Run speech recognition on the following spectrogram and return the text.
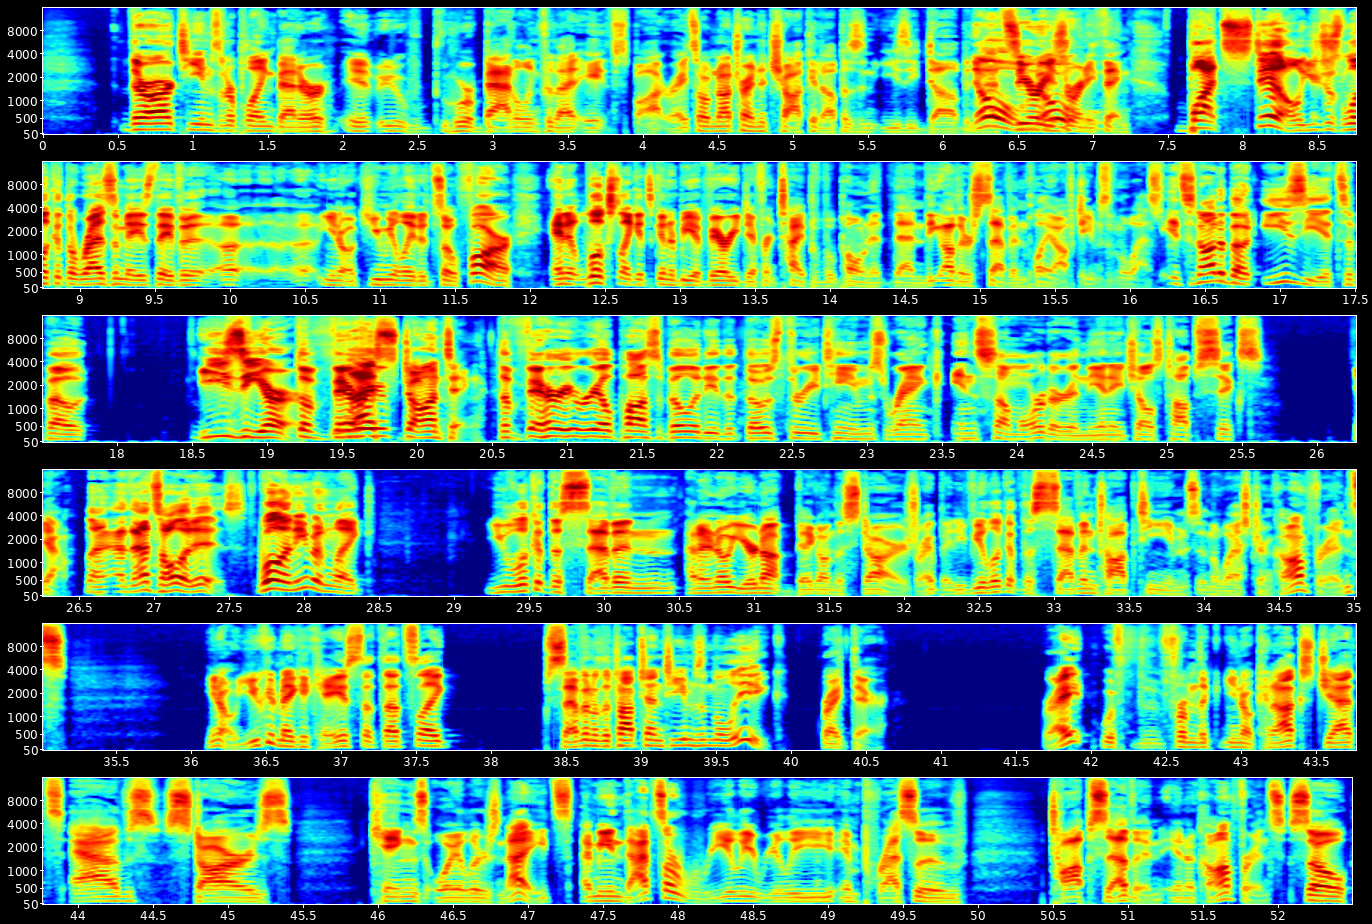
there are teams that are playing better who are battling for that eighth spot right so i'm not trying to chalk it up as an easy dub in no, that series no. or anything but still you just look at the resumes they've uh, uh, you know accumulated so far and it looks like it's going to be a very different type of opponent than the other seven playoff teams in the west it's not about easy it's about easier the very less daunting the very real possibility that those three teams rank in some order in the nhl's top six yeah. Uh, that's all it is. Well, and even like you look at the seven, and I know you're not big on the stars, right? But if you look at the seven top teams in the Western Conference, you know, you could make a case that that's like seven of the top 10 teams in the league right there. Right? With the, from the, you know, Canucks, Jets, Avs, Stars, Kings, Oilers, Knights. I mean, that's a really, really impressive top seven in a conference. So,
